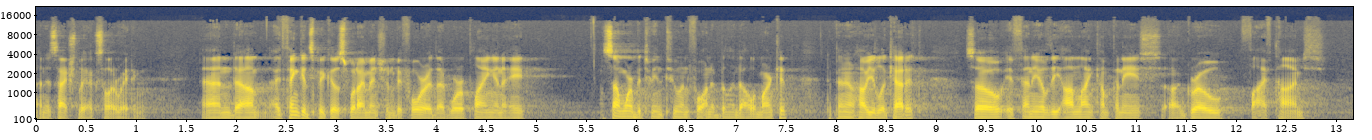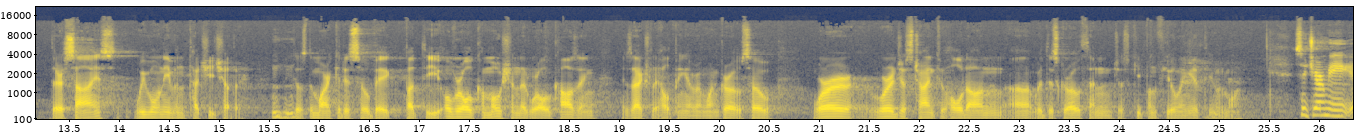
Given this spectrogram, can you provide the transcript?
and it's actually accelerating. And um, I think it's because what I mentioned before that we're playing in a somewhere between two and four hundred billion dollar market depending on how you look at it. So if any of the online companies uh, grow five times their size, we won't even touch each other mm-hmm. because the market is so big. But the overall commotion that we're all causing is actually helping everyone grow. So we're, we're just trying to hold on uh, with this growth and just keep on fueling it even more. So, Jeremy,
